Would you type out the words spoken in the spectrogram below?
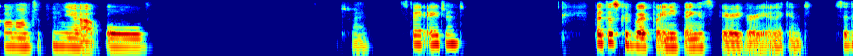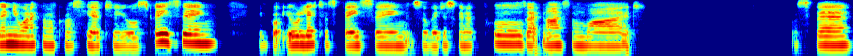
gone entrepreneur, or know, state agent. But this could work for anything. It's very, very elegant. So then you want to come across here to your spacing. You've got your letter spacing. So we're just going to pull that nice and wide. What's there?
